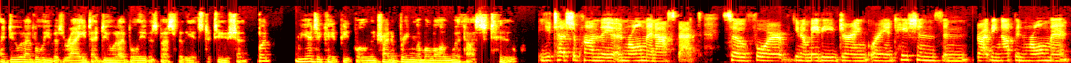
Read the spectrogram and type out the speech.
I do what I believe is right. I do what I believe is best for the institution, but we educate people and we try to bring them along with us too you touched upon the enrollment aspect. So for, you know, maybe during orientations and driving up enrollment,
